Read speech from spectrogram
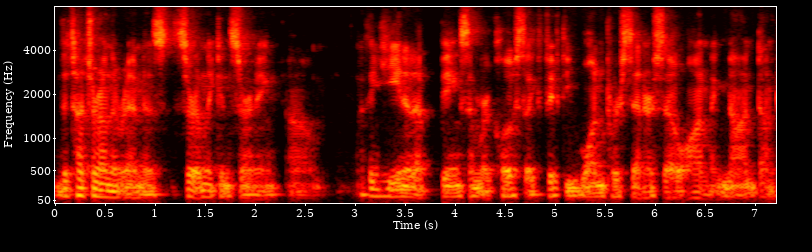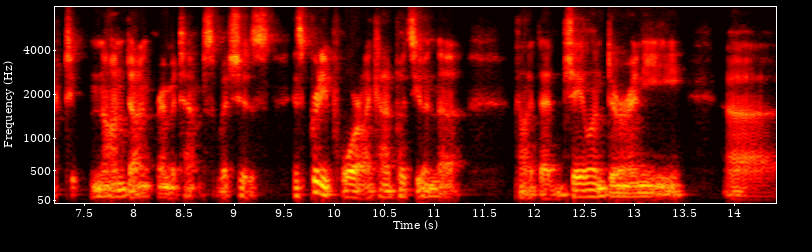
the touch around the rim is certainly concerning um i think he ended up being somewhere close to like 51% or so on like non-dunk non-dunk rim attempts which is is pretty poor And like kind of puts you in the kind of like that jalen duren uh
